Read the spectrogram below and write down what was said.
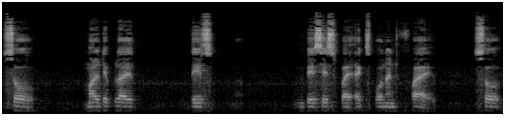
so multiply this basis by exponent 5 so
